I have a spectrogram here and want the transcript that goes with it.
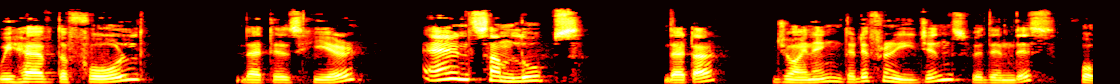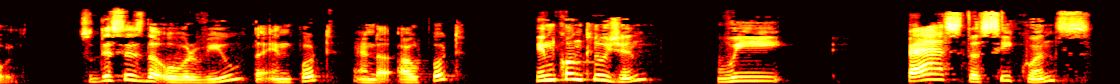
we have the fold that is here and some loops that are joining the different regions within this fold. So this is the overview, the input and the output. In conclusion, we pass the sequence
